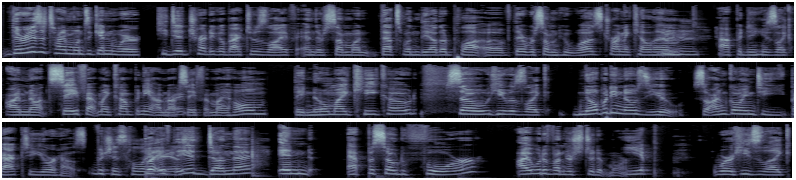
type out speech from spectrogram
There is a time once again where he did try to go back to his life, and there's someone. That's when the other plot of there was someone who was trying to kill him Mhm. happened, and he's like, "I'm not safe at my company. I'm not safe at my home. They know my key code." So he was like, "Nobody knows you, so I'm going to back to your house." Which is hilarious. But if they had done that in episode four, I would have understood it more. Yep. Where he's like,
